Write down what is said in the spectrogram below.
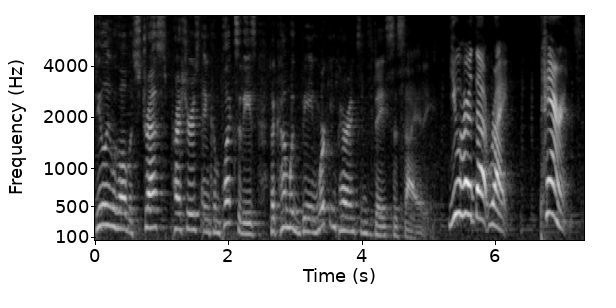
dealing with all the stress, pressures, and complexities that come with being working parents in today's society. You heard that right. Parents.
